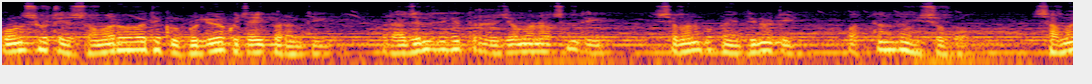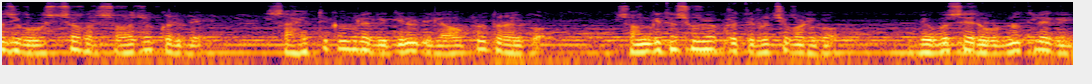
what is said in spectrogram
କୌଣସି ଗୋଟିଏ ସମାରୋହ ଆଦିକୁ ବୁଲିବାକୁ ଯାଇପାରନ୍ତି। ରାଜନୀତି କ୍ଷେତ୍ରରେ ଯେଉଁମାନେ ଅଛନ୍ତି ସେମାନଙ୍କ ପାଇଁ ଦିନଟି ଅତ୍ୟନ୍ତ ହିଁ ଶୁଭ। ସାମାଜିକ ଉତ୍ସବରେ ସହଯୋଗ କରିବେ। ସାହିତ୍ୟିକଙ୍କ ଲାଗି ଦିନଟି ଲାଭପ୍ରଦ ରହିବ। ସଙ୍ଗୀତ ଶୁଣିବା ପ୍ରତି ରୁଚି ବଢ଼ିବ। ବ୍ୟବସାୟର ଉନ୍ନତି ଲାଗି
